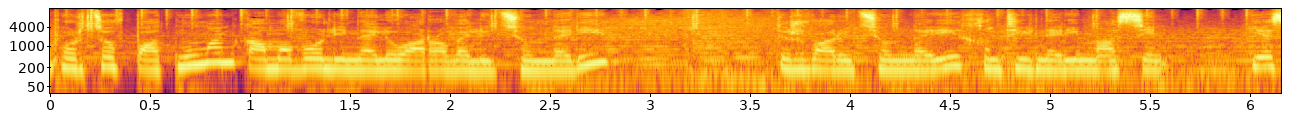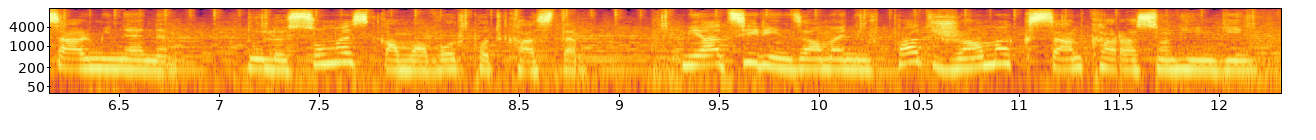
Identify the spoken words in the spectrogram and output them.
փորձով պատմում եմ կամավոր լինելու առավելությունների, դժվարությունների, խնդիրների մասին։ Ես Արմինեն եմ։ Դու լսում ես Կամավոր ոդքասթը։ Միացիր ինձ ամեն ուրբաթ ժամը 20:45-ին։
